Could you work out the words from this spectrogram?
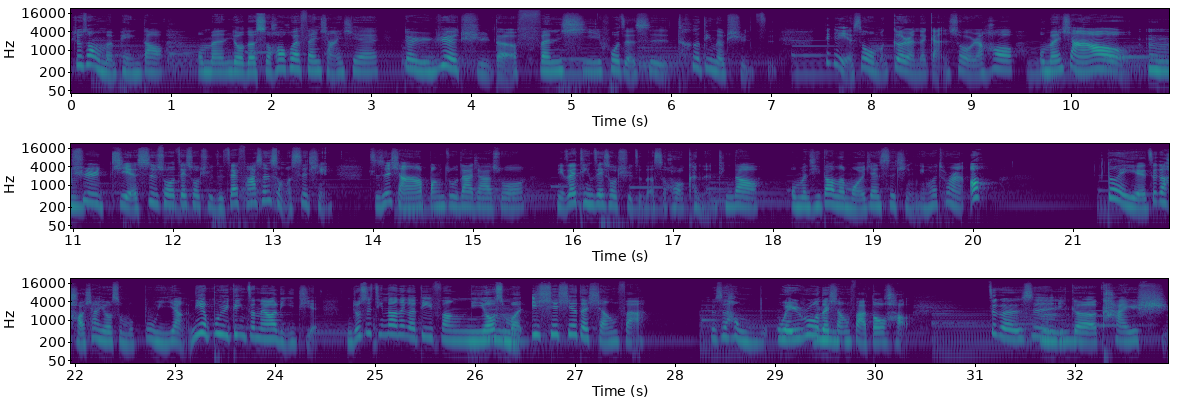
就算我们频道。我们有的时候会分享一些对于乐曲的分析，或者是特定的曲子，那个也是我们个人的感受。然后我们想要去解释说这首曲子在发生什么事情，只是想要帮助大家说，你在听这首曲子的时候，可能听到我们提到了某一件事情，你会突然哦，对耶，这个好像有什么不一样。你也不一定真的要理解，你就是听到那个地方，你有什么一些些的想法，就是很微弱的想法都好。这个是一个开始，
